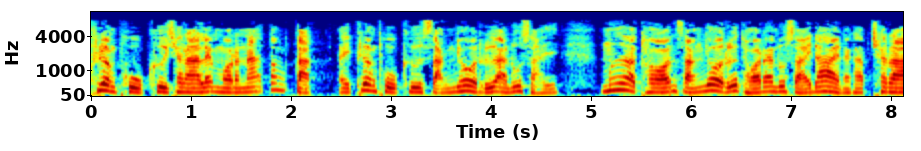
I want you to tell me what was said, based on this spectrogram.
เครื่องผูกคือชราและมรณะต้องตัดไอเครื่องผูกคือสังโยชน์หรืออนุสัย เมื่อถอนสังโยชน์หรือถอนอนุสัยได้นะครับ ชรา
